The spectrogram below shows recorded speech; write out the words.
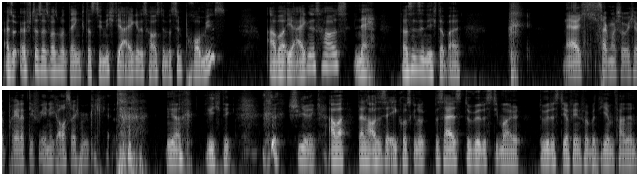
Also öfters als was man denkt, dass die nicht ihr eigenes Haus nehmen. Das sind Promis, aber ihr eigenes Haus, ne, da sind sie nicht dabei. Naja, ich sag mal so, ich habe relativ wenig Ausweichmöglichkeiten. ja, richtig. Schwierig. Aber dein Haus ist ja eh groß genug. Das heißt, du würdest die mal, du würdest die auf jeden Fall bei dir empfangen.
